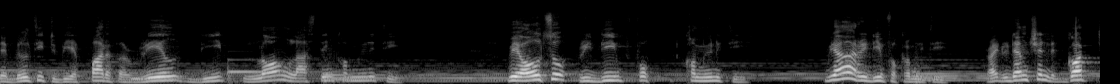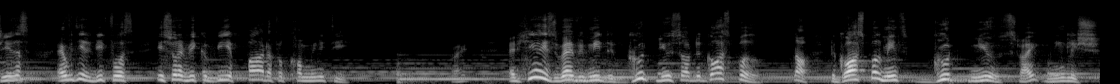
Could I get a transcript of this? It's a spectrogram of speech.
the ability to be a part of a real, deep, long lasting community. We are also redeemed for community. We are redeemed for community, right? Redemption that God, Jesus, everything He did for us is so that we could be a part of a community, right? And here is where we meet the good news of the gospel. Now, the gospel means good news, right? In English,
